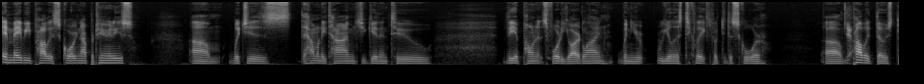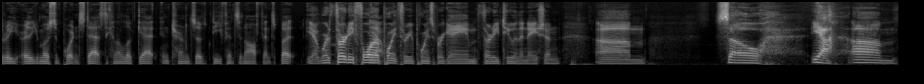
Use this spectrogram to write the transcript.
and maybe probably scoring opportunities, um, which is how many times you get into the opponent's 40 yard line when you're realistically expected to score. Um, Yeah. Probably those three are your most important stats to kind of look at in terms of defense and offense. But Yeah, we're 34.3 points per game, 32 in the nation. Um, so, yeah. Um,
